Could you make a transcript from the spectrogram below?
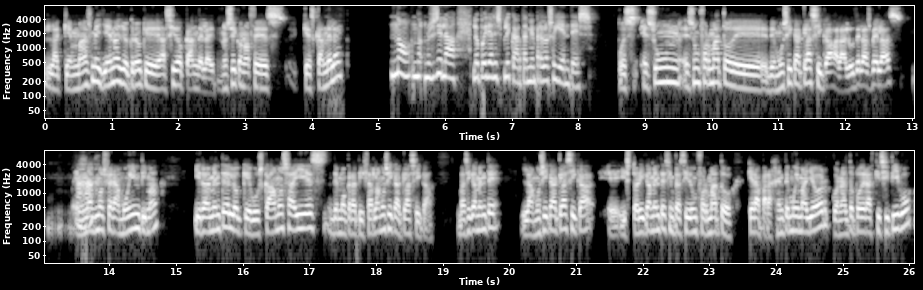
la que más me llena, yo creo que ha sido Candlelight. No sé si conoces qué es Candlelight. No, no, sé si la, lo podrías explicar también para los oyentes. Pues es un, es un formato de, música clásica a la luz de las velas, en una atmósfera muy íntima, y realmente lo que buscábamos ahí es democratizar la música clásica. Básicamente, la música clásica eh, históricamente siempre ha sido un formato que era para gente muy mayor, con alto poder adquisitivo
